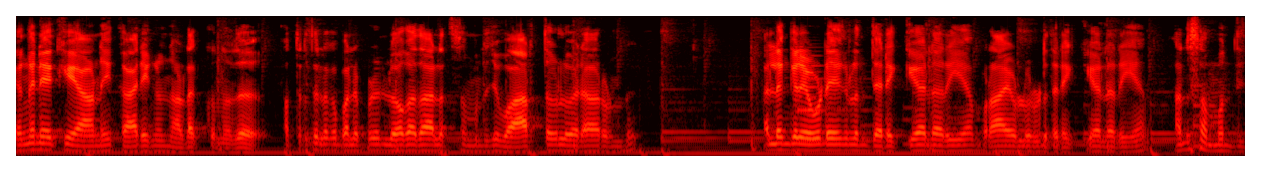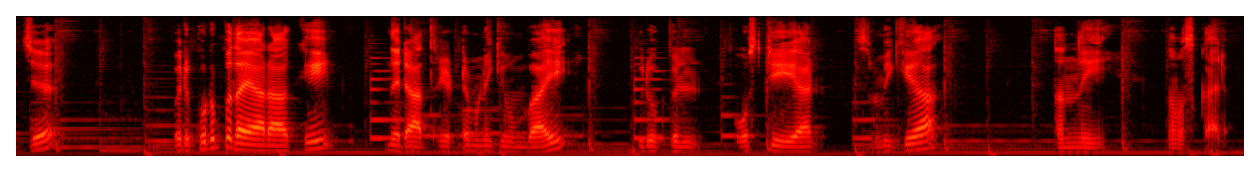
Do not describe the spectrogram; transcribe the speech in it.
എങ്ങനെയൊക്കെയാണ് ഈ കാര്യങ്ങൾ നടക്കുന്നത്? പത്രത്തിലൊക്കെ പലപ്പോഴും ലോക അദാലത്ത് സംബന്ധിച്ച് വാർത്തകൾ വരാറുണ്ട്. അല്ലെങ്കിൽ എവിടെയെങ്കിലും തിരക്കിയാൽ അറിയാം പ്രായമുള്ളവരോട് തിരക്കിയാൽ അറിയാം. അത് സംബന്ധിച്ച് ഒരു കുറിപ്പ് തയ്യാറാക്കി ഇന്ന് രാത്രി എട്ട് മണിക്ക് മുമ്പായി ഗ്രൂപ്പിൽ പോസ്റ്റ് ചെയ്യാൻ ശ്രമിക്കുക. നന്ദി നമസ്കാരം.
